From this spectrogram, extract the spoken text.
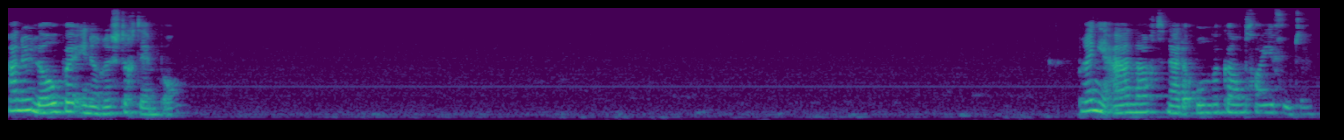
Ga nu lopen in een rustig tempo. Breng je aandacht naar de onderkant van je voeten.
